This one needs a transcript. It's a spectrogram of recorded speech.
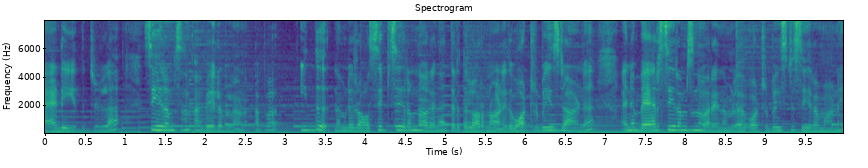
ആഡ് ചെയ്തിട്ടുള്ള സീറംസും അവൈലബിൾ ആണ്. അപ്പോൾ ഇത് നമ്മുടെ റോസിപ്പ് സീറം എന്ന് പറയുന്നത് അത്തരത്തിൽ ഒരെണ്ണമാണ് ഇത് വാട്ടർ ബേസ്ഡ് ആണ്. അതിന് ബെയർ സീറംസ് എന്ന് പറയും നമ്മൾ വാട്ടർ ബേസ്ഡ് സീറമാണ്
